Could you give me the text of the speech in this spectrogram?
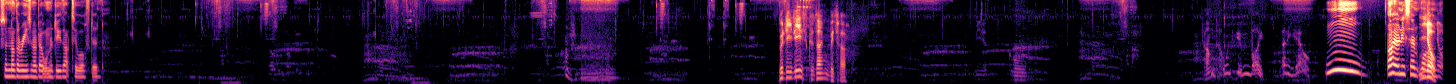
That's another reason I don't want to do that too often. But it is, because I'm with her. Calm down with the invite. Bloody hell. Mm, I only sent one. No. No?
